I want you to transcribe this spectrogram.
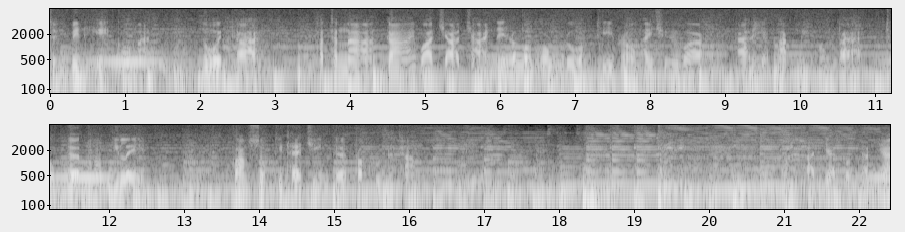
ซึ่งเป็นเหตุของมัน ด้วยการพัฒนากายวาจาใจในระบบองค์รวมที่พระองค์ให้ชื่อว่าอาริยมรรคมีองค์แปดทุกเกิดเพราะกิเลส ความสุขที่แท้จริงเกิดเพราะคุณธรรมอัญญากนตัญญะ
